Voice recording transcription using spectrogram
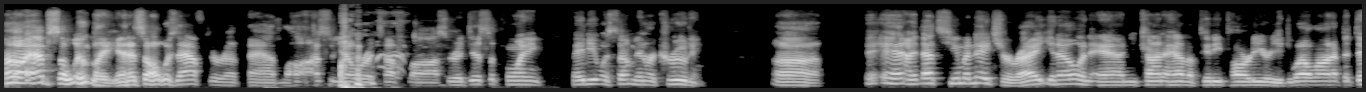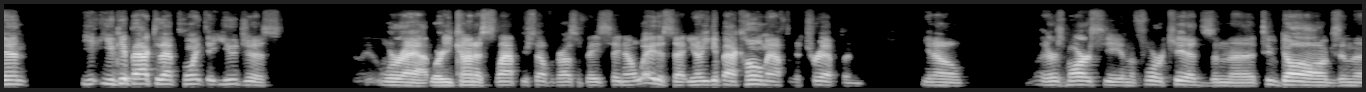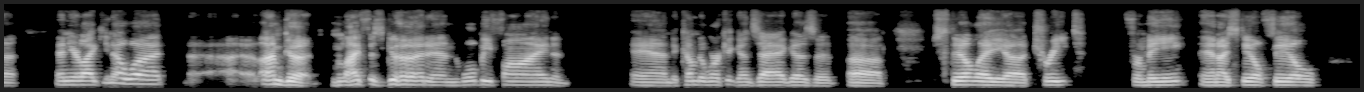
Oh, absolutely. And it's always after a bad loss, you know, or a tough loss or a disappointing. Maybe it was something in recruiting. Uh, and I- that's human nature, right? You know, and and you kind of have a pity party or you dwell on it, but then you, you get back to that point that you just were at, where you kind of slap yourself across the face, say, "Now wait a sec." You know, you get back home after the trip, and you know, there's Marcy and the four kids and the two dogs and the, and you're like, you know what? I- I'm good. Life is good, and we'll be fine. And and to come to work at Gonzaga is a uh, still a uh, treat for me, and I still feel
